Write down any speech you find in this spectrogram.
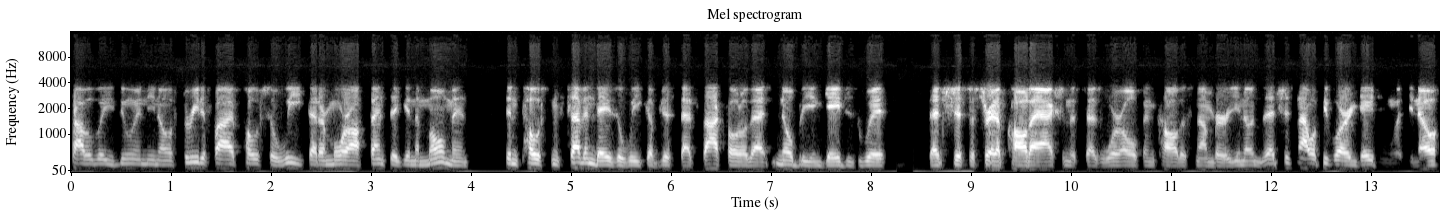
probably doing, you know, three to five posts a week that are more authentic in the moment than posting seven days a week of just that stock photo that nobody engages with that's just a straight up call to action that says we're open, call this number. You know, that's just not what people are engaging with, you know?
